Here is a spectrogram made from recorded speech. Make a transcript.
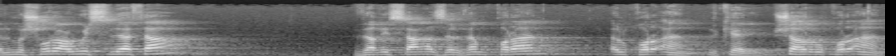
المشروع وثلاثة ذا غساء زلذم قرآن القرآن الكريم. شهر القرآن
